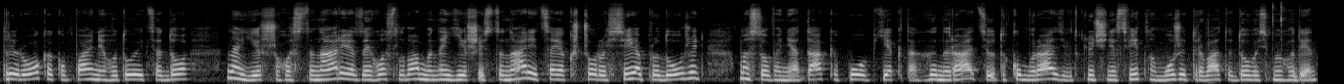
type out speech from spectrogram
три роки компанія готується до найгіршого сценарію. За його словами, найгірший сценарій це якщо Росія продовжить масовані атаки по об'єктах генерації. У такому разі відключення світла можуть тривати до 8 годин.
